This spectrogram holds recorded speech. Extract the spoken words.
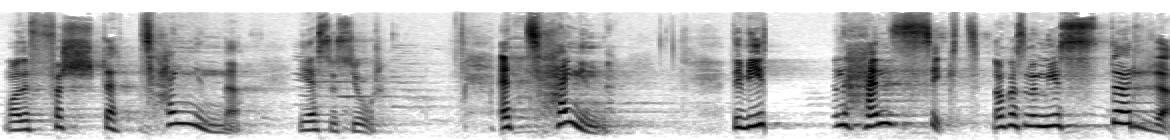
Det var det første tegnet Jesus gjorde. Et tegn. Det viser en hensikt, noe som er mye større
